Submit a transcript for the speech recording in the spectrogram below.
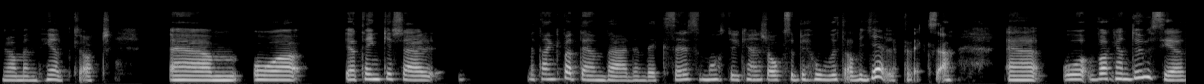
Ja, men helt klart. Um, och jag tänker så här, med tanke på att den världen växer så måste ju kanske också behovet av hjälp växa. Uh, och vad kan du se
